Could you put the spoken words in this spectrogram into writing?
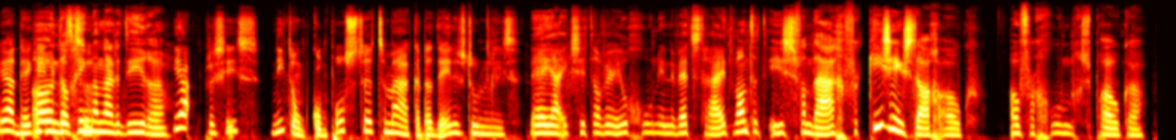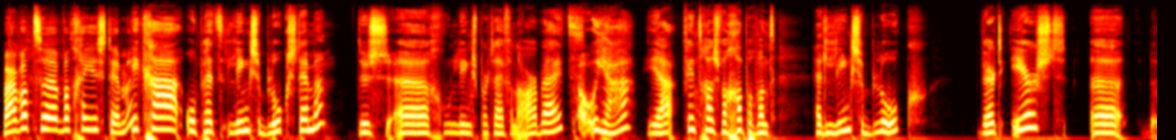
Ja, denk Oh, ik. en dat, ging dan naar de dieren. Ja, precies. Niet om compost eh, te maken. Dat deden ze toen niet. Nee, ja, ik zit alweer heel groen in de wedstrijd. Want het is vandaag verkiezingsdag ook. Over groen gesproken. Maar wat, eh, wat ga je stemmen? Ik ga op het linkse blok stemmen. Dus eh, GroenLinks Partij van de Arbeid. Oh ja? Ja, ik vind het trouwens wel grappig, want het linkse blok werd eerst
